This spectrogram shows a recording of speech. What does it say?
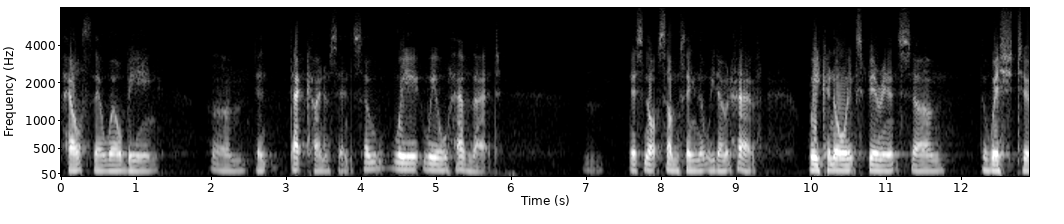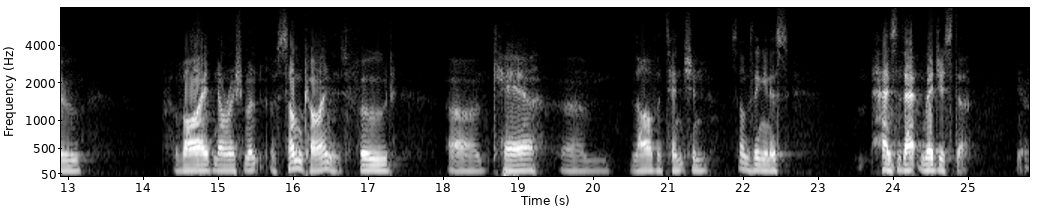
health, their well-being, um, that kind of sense. So we we all have that. It's not something that we don't have. We can all experience um, the wish to provide nourishment of some kind. It's food, um, care, um, love, attention. Something in us has that register. Yeah.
